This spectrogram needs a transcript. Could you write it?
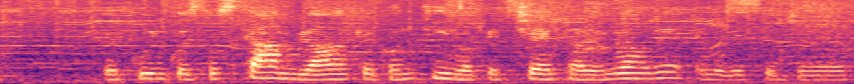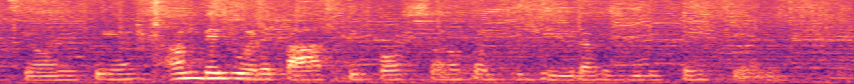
Per cui in questo scambio anche continuo che c'è tra le nuove e le vecchie generazioni, in cui ambedue le parti possono contribuire allo sviluppo insieme.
